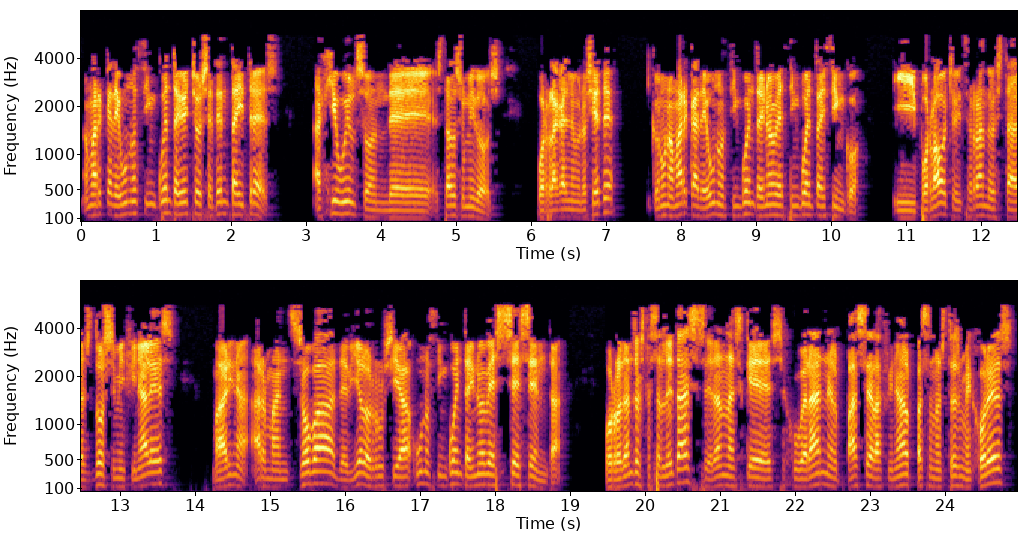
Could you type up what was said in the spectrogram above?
una marca de 1.58.73. A Hugh Wilson de Estados Unidos por calle número 7 y con una marca de 1.59.55. Y por la 8 y cerrando estas dos semifinales, Marina Armantsova de Bielorrusia 1.59.60. Por lo tanto, estas atletas serán las que se jugarán el pase a la final. Pasan los tres mejores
